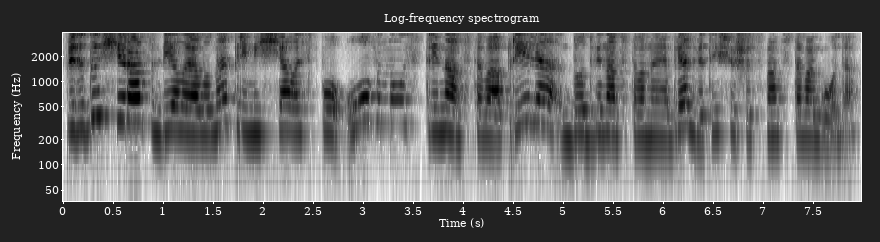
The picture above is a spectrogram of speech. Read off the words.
В предыдущий раз белая луна перемещалась по Овну с 13 апреля до 12 ноября 2016 года.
